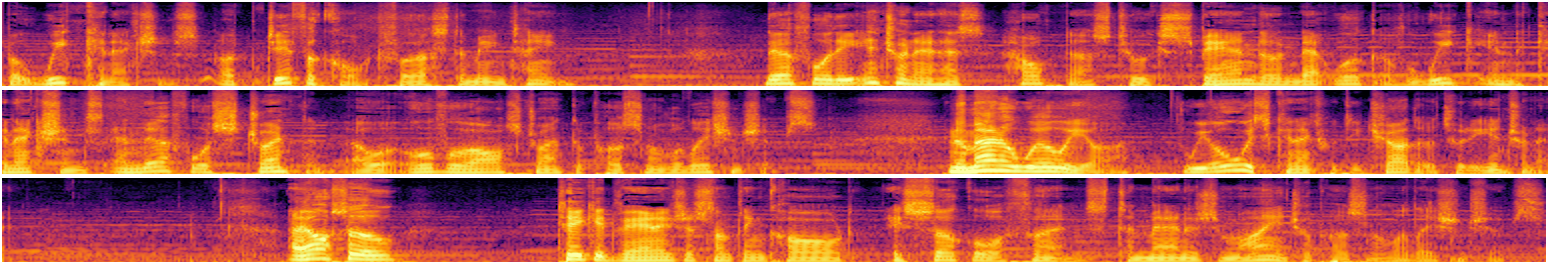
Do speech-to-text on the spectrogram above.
but weak connections are difficult for us to maintain. Therefore, the internet has helped us to expand our network of weak connections and therefore strengthen our overall strength of personal relationships. No matter where we are, we always connect with each other through the internet. I also take advantage of something called a circle of friends to manage my interpersonal relationships.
